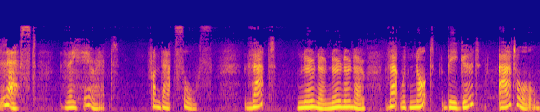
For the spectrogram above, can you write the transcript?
lest they hear it from that source. That, no, no, no, no, no, that would not be good at all.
